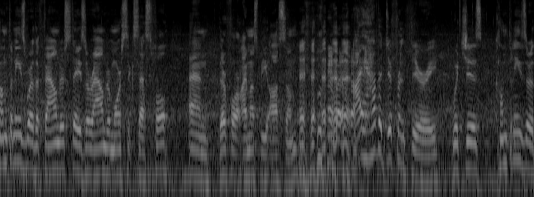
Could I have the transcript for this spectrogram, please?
companies where the founder stays around are more successful, and therefore I must be awesome. but I have a different theory, which is companies are,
